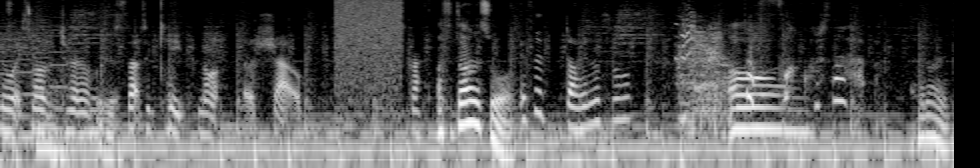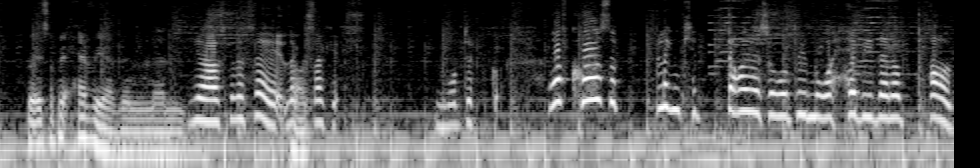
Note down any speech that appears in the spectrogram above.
no, it's not a turtle because that's a cape, not a shell. That's a dinosaur. It's a dinosaur. Oh, What was that? I don't know. But it's a bit heavier than. Um, Yeah, I was gonna say it looks Pug. like it's more difficult. Well, of course, a blinking dinosaur would be more heavy than a pug.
